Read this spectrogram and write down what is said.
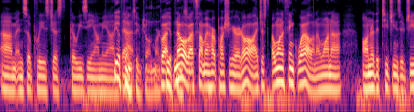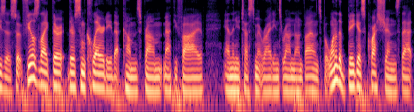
Um, and so please just go easy on me on Be that. offensive, John Mark. But no, that's not my heart posture here at all. I just I want to think well and I want to honor the teachings of Jesus. So it feels like there there's some clarity that comes from Matthew 5 and the New Testament writings around nonviolence. But one of the biggest questions that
